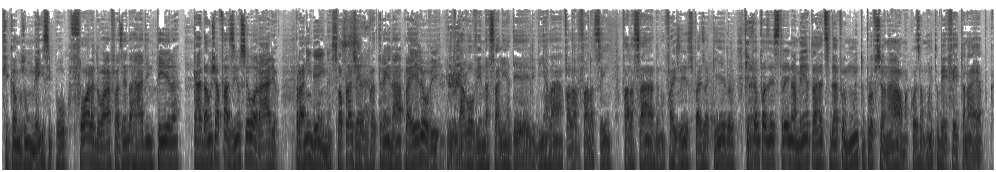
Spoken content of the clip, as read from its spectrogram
Ficamos um mês e pouco fora do ar, fazendo a rádio inteira. Cada um já fazia o seu horário para ninguém, né? Só para gente, para treinar, para ele ouvir. Ele ficava ouvindo na salinha dele, vinha lá, falava, fala assim, fala assado, não faz isso, faz aquilo. Ficamos é. fazendo esse treinamento. A Rádio Cidade foi muito profissional, uma coisa muito bem feita na época.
